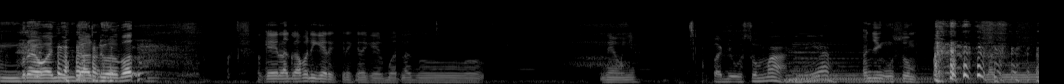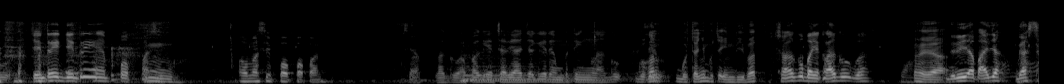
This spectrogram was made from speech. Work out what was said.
Embrew anjing jadul banget Oke, lagu apa nih Gary kira-kira Gary, buat lagu Neonya? lagi usum mah ini kan Anjing usum Lagu genre genre pop masih. Hmm, oh masih pop popan Siap. Lagu apa Gary cari aja Gary yang penting lagu. Gua kan bocahnya bocah indie banget Soalnya gue banyak lagu gua. Oh iya Jadi apa aja? Gas.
